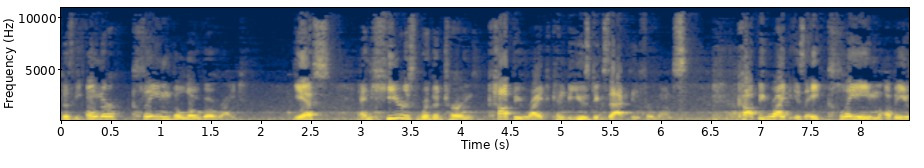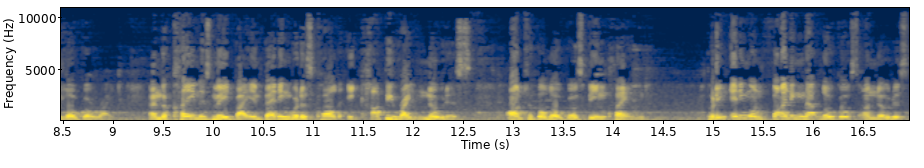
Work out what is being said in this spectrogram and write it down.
does the owner claim the logo right? Yes, and here's where the term copyright can be used exactly for once. Copyright is a claim of a logo right, and the claim is made by embedding what is called a copyright notice onto the logos being claimed, putting anyone finding that logos on notice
